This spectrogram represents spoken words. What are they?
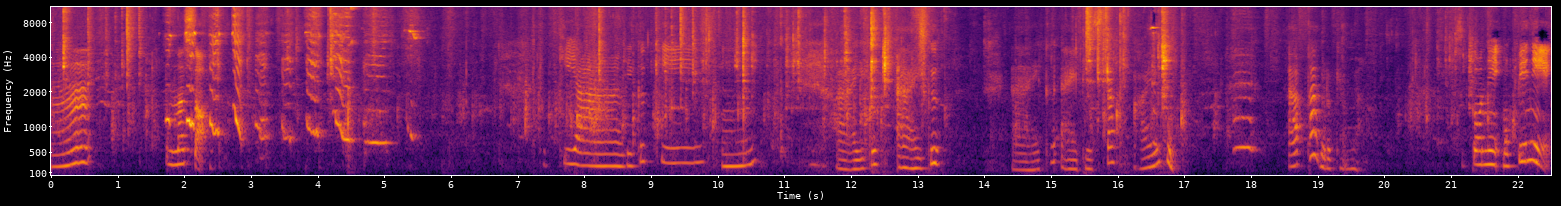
응. 혼났어. 쿠키야, 우리 쿠키. 응. 아이고, 아이고. 아이고, 알겠어. 아이고. 아파, 그렇게 하면. 스코니, 모피니.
